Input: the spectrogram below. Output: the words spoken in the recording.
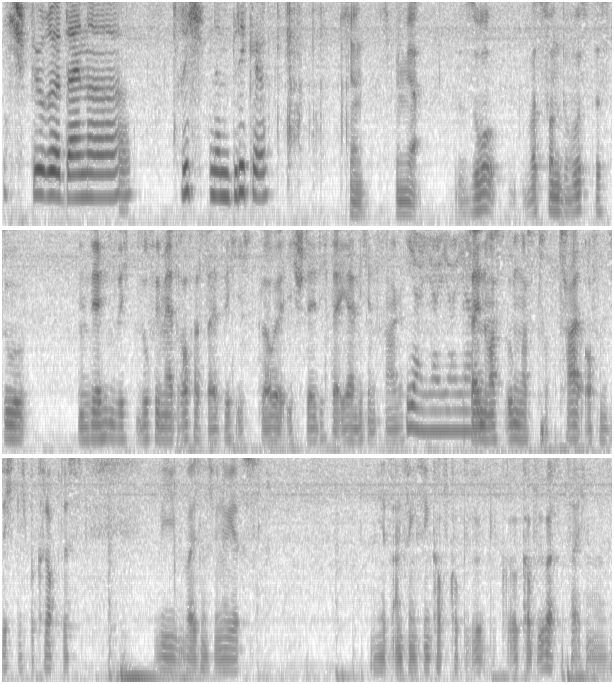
Ich spüre deine richtenden Blicke. Ich bin mir so was von bewusst, dass du in der Hinsicht so viel mehr drauf hast als ich. Ich glaube, ich stelle dich da eher nicht in Frage. Ja, ja, ja, Es sei denn, ja. du machst irgendwas total offensichtlich Beklopptes. Wie, weiß nicht, wenn du jetzt, wenn du jetzt anfängst, den Kopf, Kopf, Kopf über zu zeichnen oder so.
